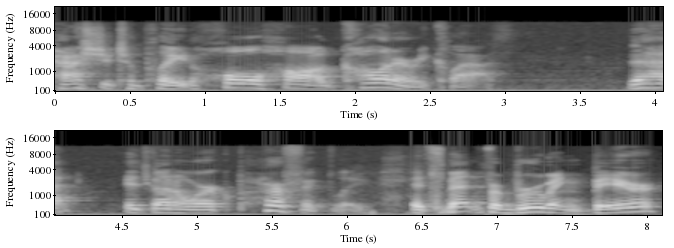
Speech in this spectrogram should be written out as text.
three-day pasture to plate whole hog culinary class. That is gonna work perfectly. It's meant for brewing beer.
